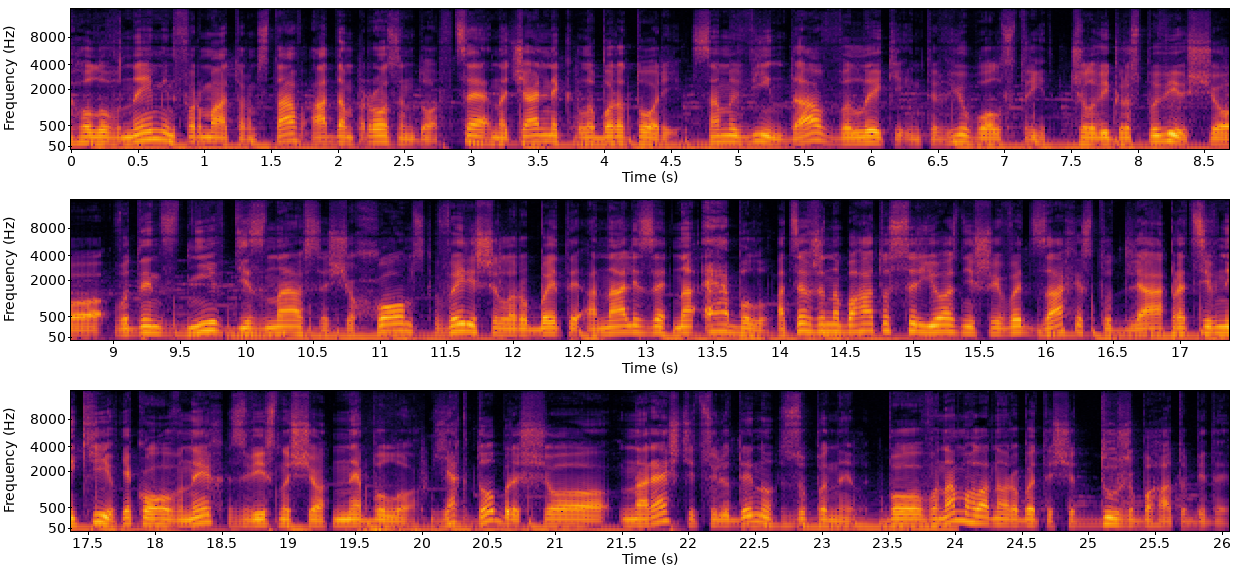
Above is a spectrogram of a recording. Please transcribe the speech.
головним інформатором став Адам Розендорф, це начальник лабораторії. Саме він дав велике інтерв'ю Street. Чоловік розповів, що в один з днів дізнався, що Холмс вирішила робити аналізи на еболу, а це вже набагато серйозніший вид захисту для працівників, якого в них, звісно, що не було. Як добре, що нарешті цю людину зупинили, бо вона могла наробити ще дуже багато біди.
